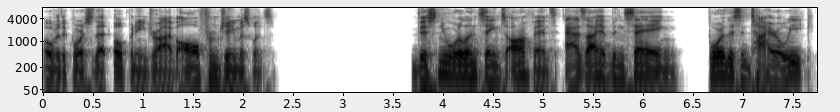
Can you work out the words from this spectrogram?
over the course of that opening drive, all from Jameis Winston. this New Orleans Saints offense, as I have been saying for this entire week,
